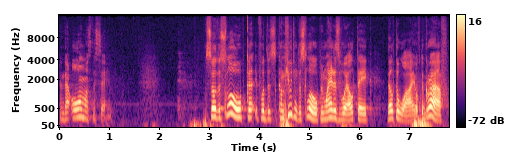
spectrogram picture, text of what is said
And they're almost the same. So the slope, for this computing the slope, we might as well take delta y of the graph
